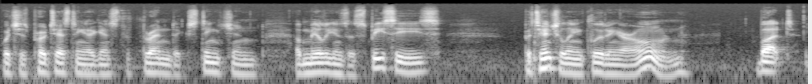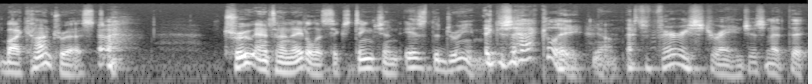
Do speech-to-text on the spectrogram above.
which is protesting against the threatened extinction of millions of species, potentially including our own. But by contrast, true antinatalist extinction is the dream. Exactly. Yeah. That's very strange, isn't it? The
